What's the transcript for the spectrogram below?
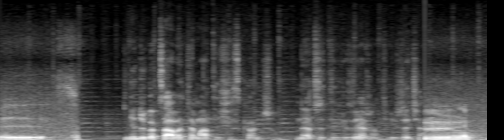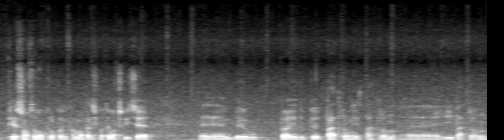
yy, Niedługo całe tematy się skończą. Znaczy tych zwierząt i życia. Mm, Pierwszą osobą, którą poinformowaliśmy o tym oczywiście e, był pa- patron, jest patron e, i patron. E,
